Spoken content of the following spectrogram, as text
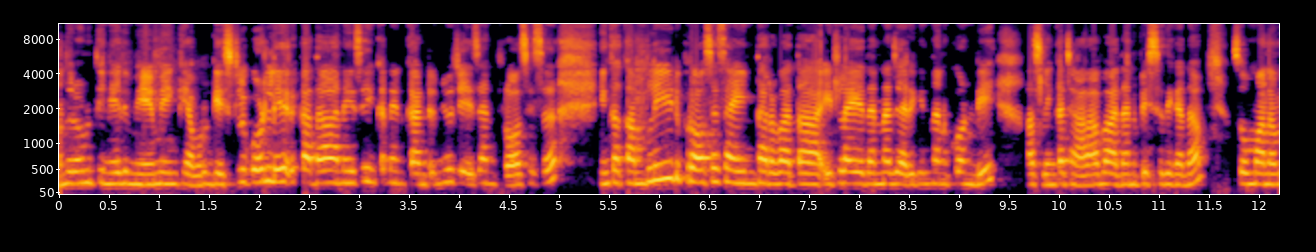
అందులోనూ తినేది మేమే. ఇంకెవరు గెస్ట్లు కూడా లేరు కదా అనేసి ఇంకా నేను కంటిన్యూ చేశాను ప్రాసెస్ ఇంకా కంప్లీట్ ప్రాసెస్ అయిన తర్వాత ఇట్లా ఏదన్నా జరిగింది అనుకోండి అసలు ఇంకా చాలా బాధ అనిపిస్తుంది కదా. సో మనం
